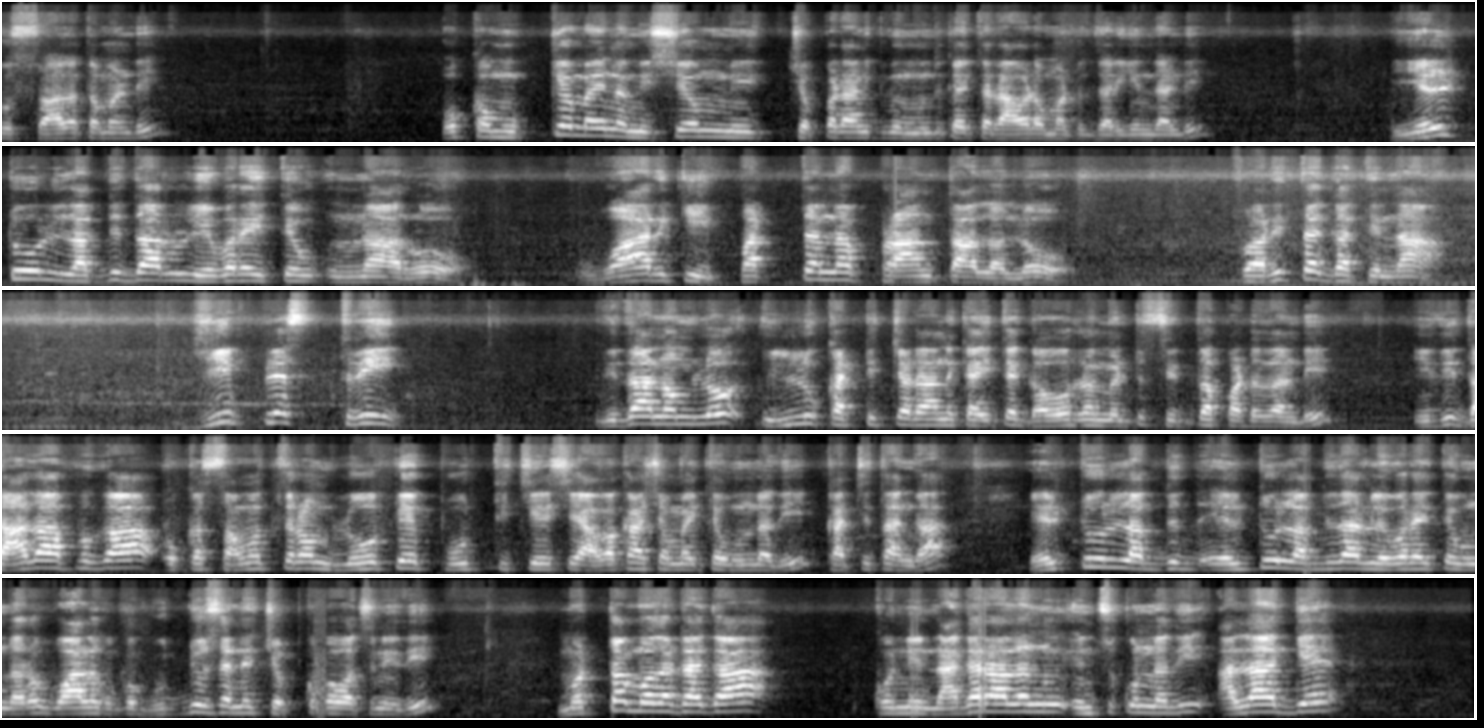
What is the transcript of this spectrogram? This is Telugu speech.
కు స్వాగతం అండి ఒక ముఖ్యమైన విషయం మీ చెప్పడానికి మీ ముందుకైతే రావడం అంటూ జరిగిందండి. ఎల్ టూ లబ్ధిదారులు ఎవరైతే ఉన్నారో వారికి పట్టణ ప్రాంతాలలో త్వరితగతిన జీ ప్లస్ త్రీ విధానంలో ఇల్లు కట్టించడానికైతే గవర్నమెంట్ సిద్ధపడదండి ఇది దాదాపుగా ఒక సంవత్సరం లోపే పూర్తి చేసే అవకాశం అయితే ఉన్నది ఖచ్చితంగా. ఎల్ టూ లబ్ధి ఎల్ టూ లబ్ధిదారులు ఎవరైతే ఉన్నారో వాళ్ళకు ఒక గుడ్ న్యూస్ అనేది చెప్పుకోవాల్సినది. మొట్టమొదటగా కొన్ని నగరాలను ఎంచుకున్నది అలాగే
